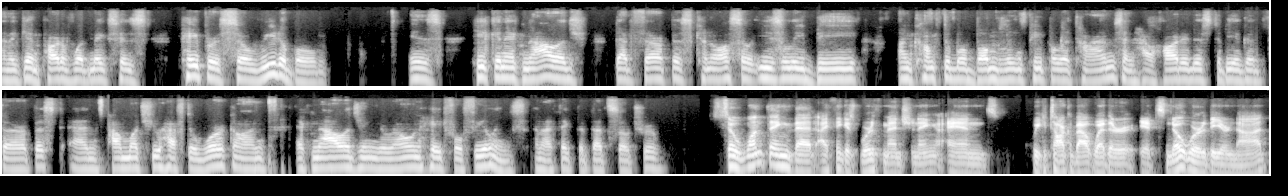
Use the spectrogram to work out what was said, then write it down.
And again part of what makes his papers so readable is he can acknowledge that therapists can also easily be uncomfortable, bumbling people at times, and how hard it is to be a good therapist, and how much you have to work on acknowledging your own hateful feelings. And I think that that's so true. So, one thing that I think is worth mentioning, and we could talk about whether it's noteworthy or not,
